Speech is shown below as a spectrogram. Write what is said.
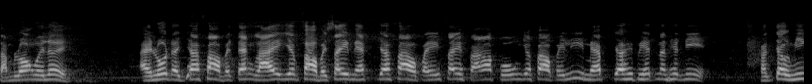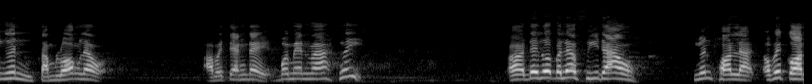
สำรองไว้เลย ไอ้รถอะอย่าเฝ้าไปแต่งไลท์อย่าเฝ้าไปใส่แม็กอย่าเฝ้าไปใส่ฝากระโปรงอย่าเฝ้าไปรีแมปอย่าให้เพชรนั่นเฮ็ดนี่ขันเจ้ามีเงินสำรองแล้ว เอาไปแต่งได้บ่แม่นว่าเฮ้ยเอ่อได้รถมาแล้วฟรีดาวน์เงินผ่อนแหละเอาไว้ก่อน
